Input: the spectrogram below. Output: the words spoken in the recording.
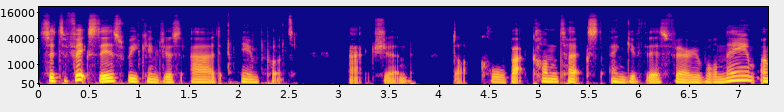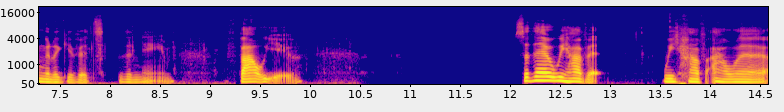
So to fix this, we can just add input action dot callback context and give this variable name. I'm going to give it the name value. So there we have it. We have our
